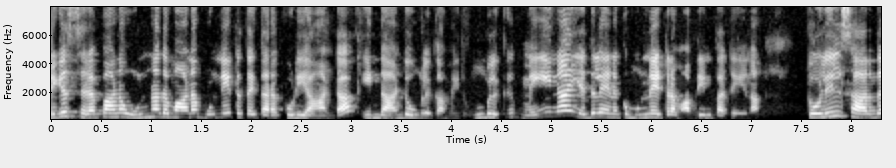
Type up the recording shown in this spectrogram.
மிக சிறப்பான உன்னதமான முன்னேற்றத்தை தரக்கூடிய ஆண்டா இந்த ஆண்டு உங்களுக்கு அமையுது. உங்களுக்கு மெயினா எதுல எனக்கு முன்னேற்றம் அப்படின்னு பாத்தீங்கன்னா தொழில் சார்ந்த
